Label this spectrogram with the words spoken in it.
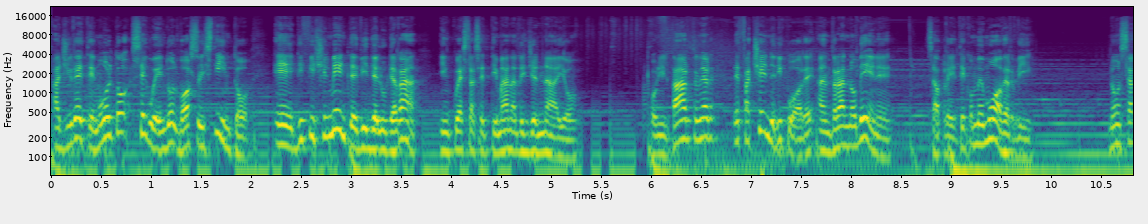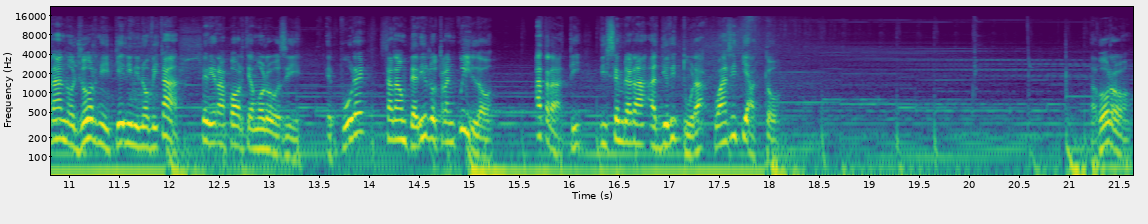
agirete molto seguendo il vostro istinto e difficilmente vi deluderà in questa settimana di gennaio. Con il partner le faccende di cuore andranno bene, saprete come muovervi. Non saranno giorni pieni di novità per i rapporti amorosi, eppure sarà un periodo tranquillo. A tratti vi sembrerà addirittura quasi piatto. Lavoro.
